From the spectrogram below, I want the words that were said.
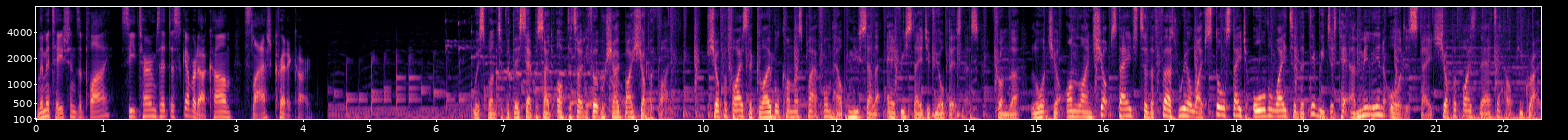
Limitations apply. See terms at discover.com/slash credit card. We're sponsored for this episode of the Totally Football Show by Shopify. Shopify is the global commerce platform helping you sell at every stage of your business. From the launch your online shop stage to the first real life store stage, all the way to the did we just hit a million orders stage, Shopify's there to help you grow.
